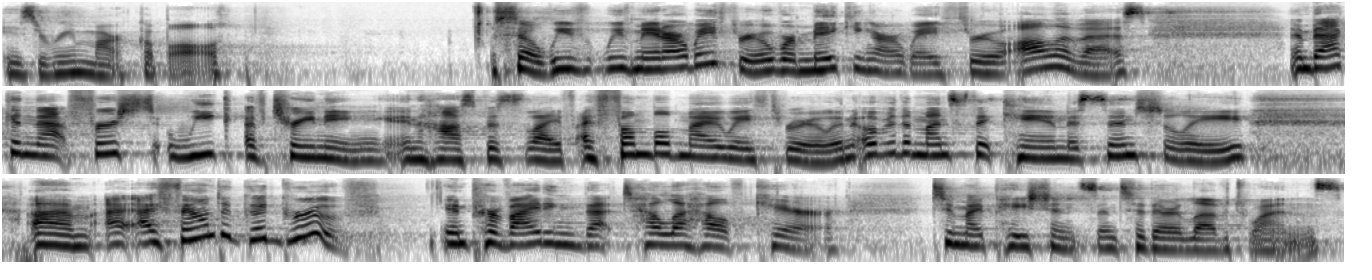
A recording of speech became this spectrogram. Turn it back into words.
is remarkable. So we've, we've made our way through, we're making our way through, all of us. And back in that first week of training in hospice life, I fumbled my way through. And over the months that came, essentially, um, I, I found a good groove in providing that telehealth care to my patients and to their loved ones.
